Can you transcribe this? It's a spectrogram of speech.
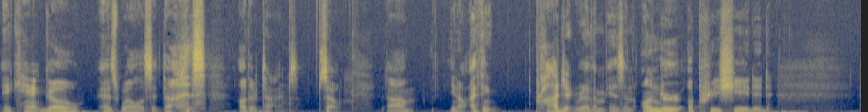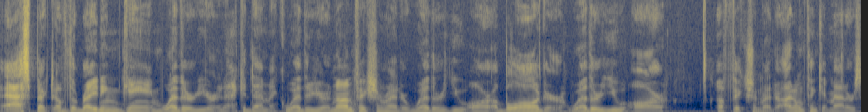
it can't go as well as it does other times. So, um, you know, I think project rhythm is an underappreciated aspect of the writing game, whether you're an academic, whether you're a nonfiction writer, whether you are a blogger, whether you are a fiction writer. I don't think it matters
